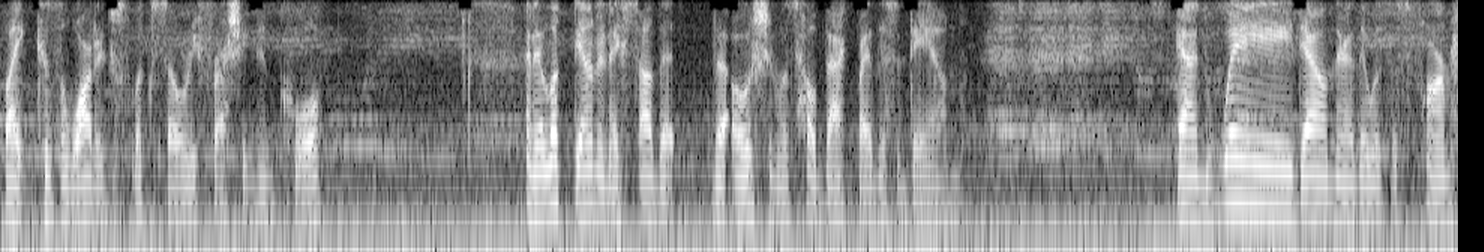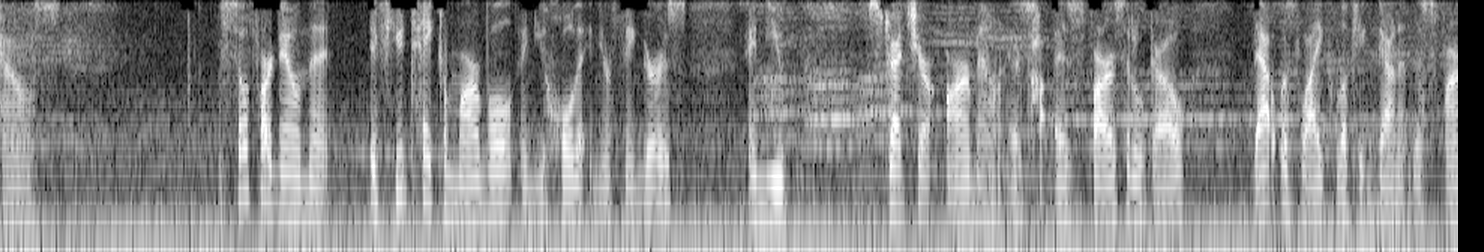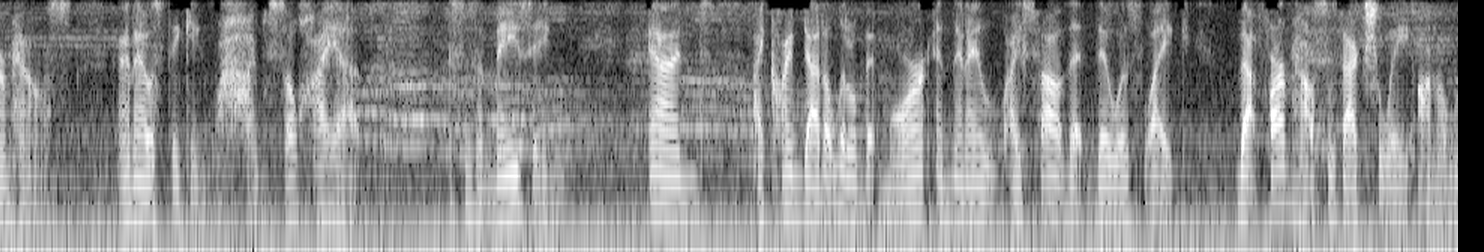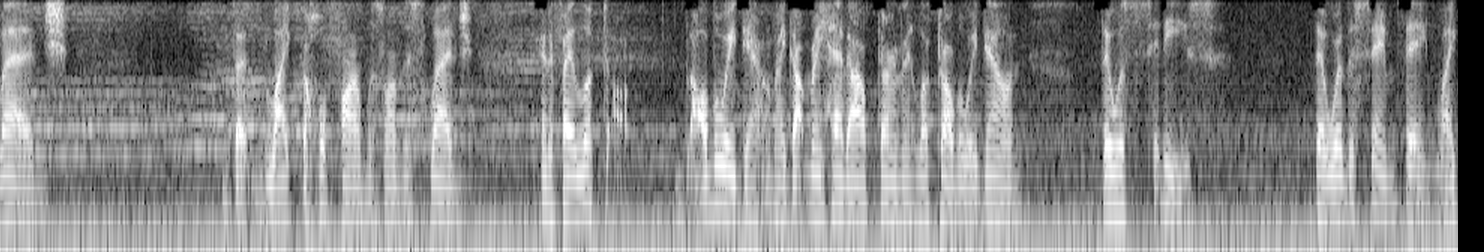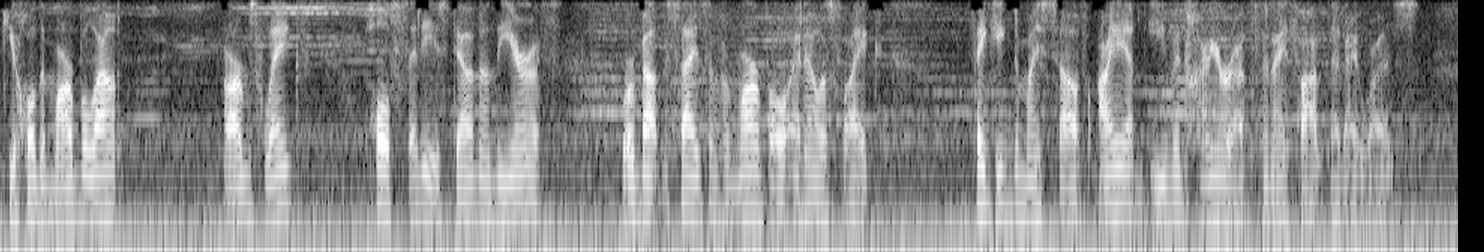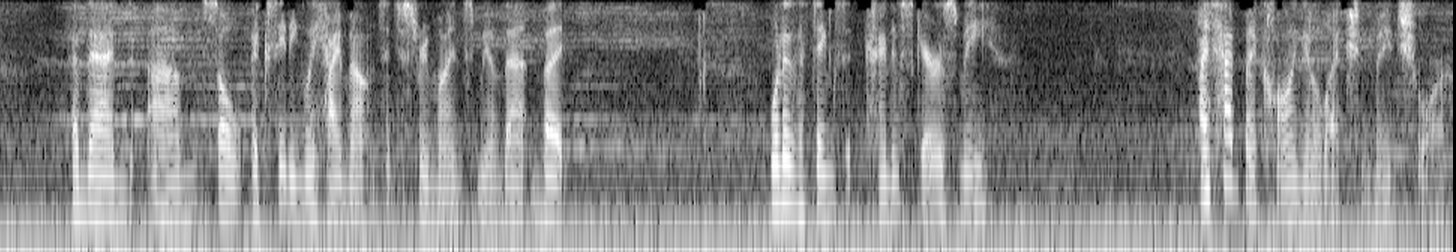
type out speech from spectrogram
Like, because the water just looks so refreshing and cool. And I looked down and I saw that the ocean was held back by this dam. And way down there, there was this farmhouse. So far down that if you take a marble and you hold it in your fingers and you stretch your arm out as as far as it'll go, that was like looking down at this farmhouse. And I was thinking, wow, I'm so high up. This is amazing and I climbed out a little bit more, and then I I saw that there was like that farmhouse was actually on a ledge. That like the whole farm was on this ledge, and if I looked all, all the way down, I got my head out there and I looked all the way down. There was cities that were the same thing. Like you hold a marble out, arm's length, whole cities down on the earth were about the size of a marble, and I was like thinking to myself, I am even higher up than I thought that I was. And then, um, so exceedingly high mountains, it just reminds me of that. But one of the things that kind of scares me, I've had my calling and election made sure.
